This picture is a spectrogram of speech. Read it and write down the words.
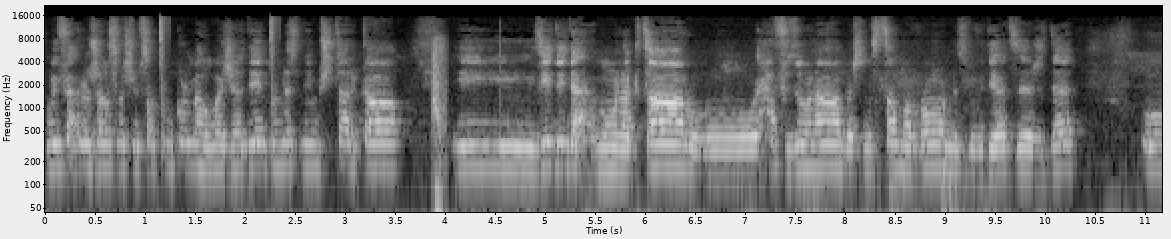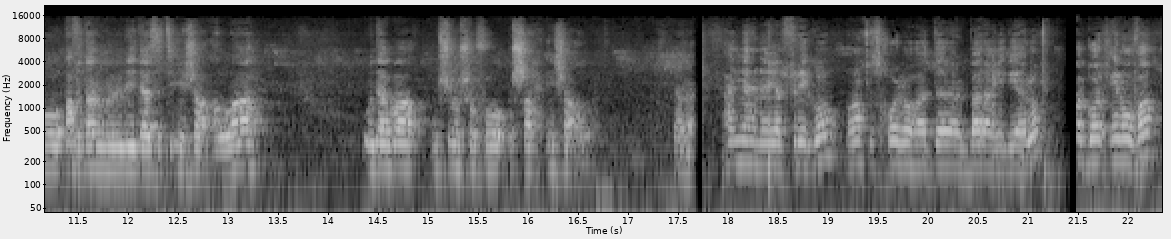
ويفعلوا الجرس باش يوصلكم كل ما هو جديد والناس اللي مشتركة يزيدوا يدعمونا أكثر ويحفزونا باش نستمروا ننزلوا فيديوهات جداد. وأفضل من اللي دازت إن شاء الله. ودابا نمشيو نشوفوا الشرح إن شاء الله. تمام عندنا هنايا الفريغو. غنفسخوا له هاد البراغي ديالو. فاغور انوفا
